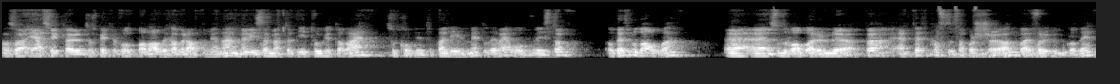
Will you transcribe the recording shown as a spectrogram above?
Altså, Jeg sykla rundt og spilte fotball med alle kameratene mine, men hvis jeg møtte de to gutta der, så kom de til å ta livet mitt, og det var jeg overbevist om. Og det trodde alle. Eh, eh, så det var bare å løpe, eventuelt kaste seg på sjøen bare for å unngå dem.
